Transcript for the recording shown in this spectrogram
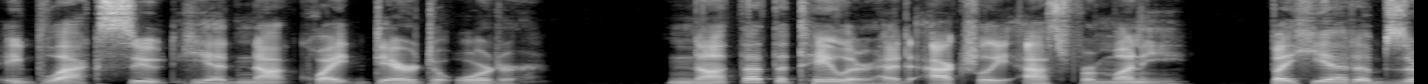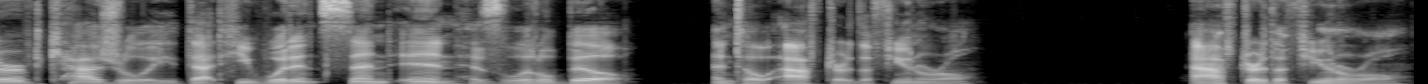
A black suit he had not quite dared to order. Not that the tailor had actually asked for money, but he had observed casually that he wouldn't send in his little bill until after the funeral. After the funeral,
